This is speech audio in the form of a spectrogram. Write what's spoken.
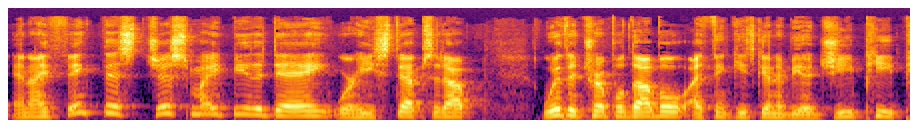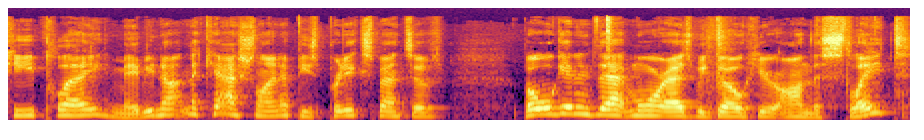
And I think this just might be the day where he steps it up with a triple double. I think he's going to be a GPP play, maybe not in the cash lineup. He's pretty expensive. But we'll get into that more as we go here on the slate.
